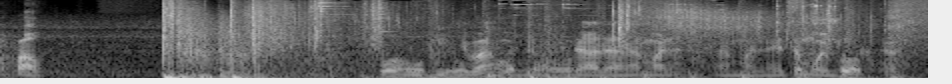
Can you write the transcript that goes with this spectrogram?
Попал. о, убил. Да, да, нормально, нормально. Это мой был как раз.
